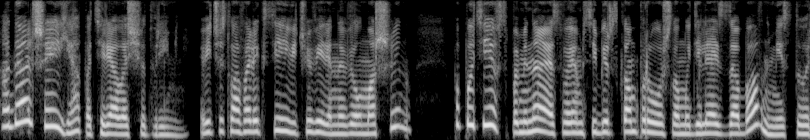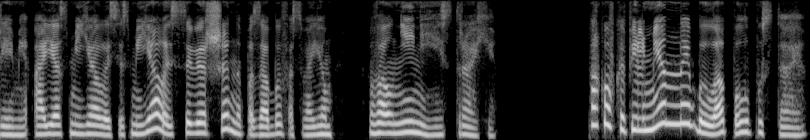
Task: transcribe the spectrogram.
А дальше я потеряла счет времени. Вячеслав Алексеевич уверенно вел машину, по пути вспоминая о своем сибирском прошлом и делясь забавными историями, а я смеялась и смеялась, совершенно позабыв о своем волнении и страхе. Парковка пельменной была полупустая,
